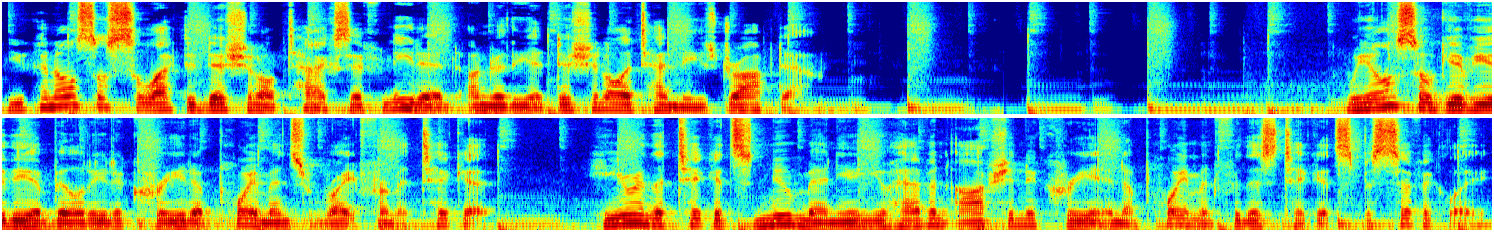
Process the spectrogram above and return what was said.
You can also select additional techs if needed under the Additional Attendees dropdown. We also give you the ability to create appointments right from a ticket. Here in the Tickets New menu, you have an option to create an appointment for this ticket specifically.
